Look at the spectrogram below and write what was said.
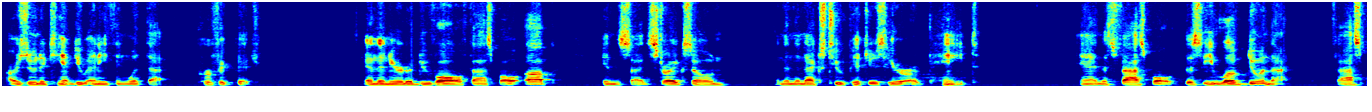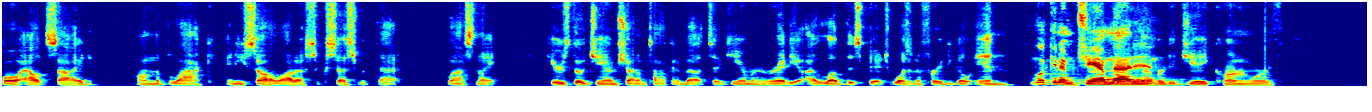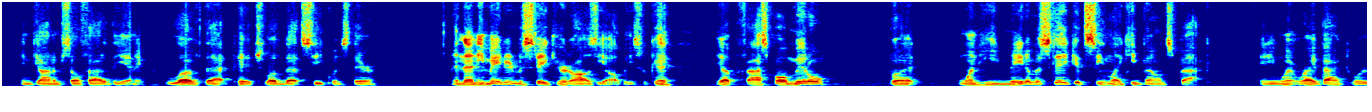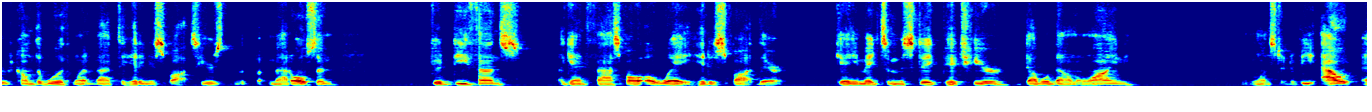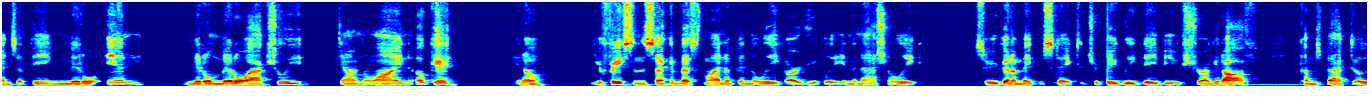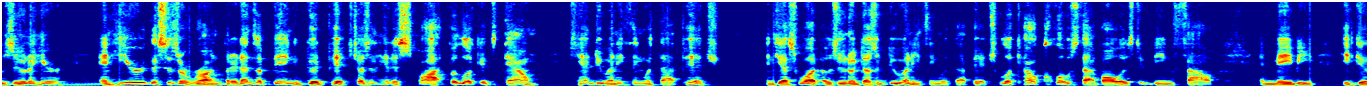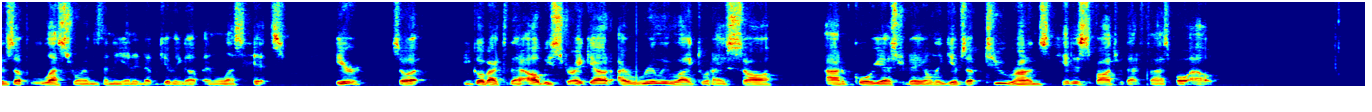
Ozuna can't do anything with that. Perfect pitch. And then here to Duvall, fastball up, inside strike zone. And then the next two pitches here are paint. And this fastball, this he loved doing that. Fastball outside on the black, and he saw a lot of success with that last night. Here's the jam shot I'm talking about to Guillermo Heredia. I love this pitch. Wasn't afraid to go in. Look at him jam that in. Number to Jake Cronenworth and got himself out of the inning. Loved that pitch. Loved that sequence there. And then he made a mistake here to Ozzie Albies. Okay. Yep. Fastball middle. But when he made a mistake, it seemed like he bounced back. And he went right back to where he was comfortable with, went back to hitting his spots. Here's Matt Olson. Good defense. Again, fastball away, hit his spot there. Okay, he made some mistake pitch here, double down the line. Wants it to be out, ends up being middle in, middle middle actually, down the line. Okay, you know, you're facing the second best lineup in the league, arguably in the National League. So you're going to make mistakes. It's your big league debut. Shrug it off. Comes back to Ozuna here. And here, this is a run, but it ends up being a good pitch. Doesn't hit his spot, but look, it's down. Can't do anything with that pitch. And guess what? Ozuna doesn't do anything with that pitch. Look how close that ball is to being foul. And maybe he gives up less runs than he ended up giving up and less hits here. So you go back to that Albie strikeout. I really liked what I saw out of Gore yesterday. Only gives up two runs, hit his spots with that fastball out.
